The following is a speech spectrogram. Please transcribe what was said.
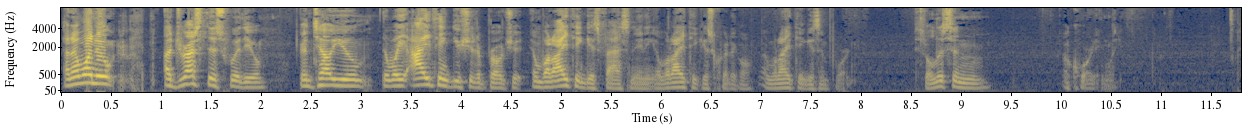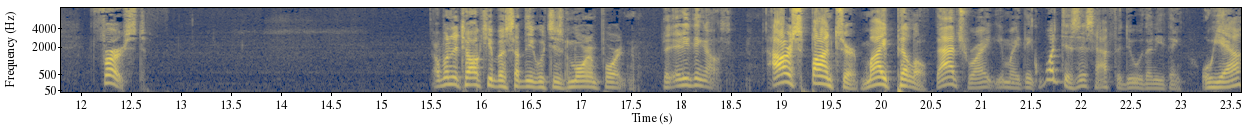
And I want to address this with you and tell you the way I think you should approach it and what I think is fascinating and what I think is critical and what I think is important. So listen accordingly. First, I want to talk to you about something which is more important than anything else. Our sponsor, My Pillow. That's right. You might think, what does this have to do with anything? Oh yeah?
